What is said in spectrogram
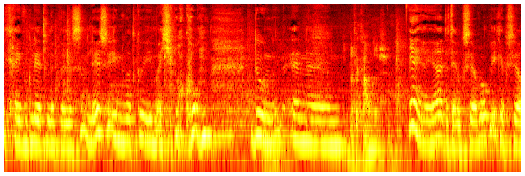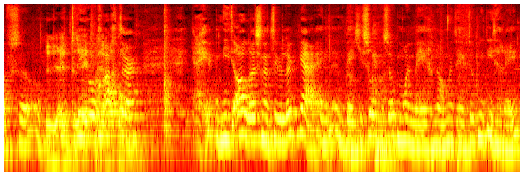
ik geef ook letterlijk wel eens les in wat kun je met je balkon doen. En ehm, Maar dat kan dus. ja, ja, ja, dat heb ik zelf ook. Ik heb zelfs eh, op Je- je eet- drie achter. Ja, niet alles natuurlijk. Ja, en een beetje zon is ook mooi meegenomen. Dat heeft ook niet iedereen.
